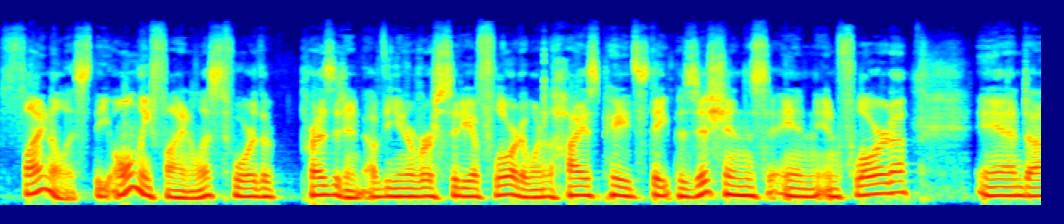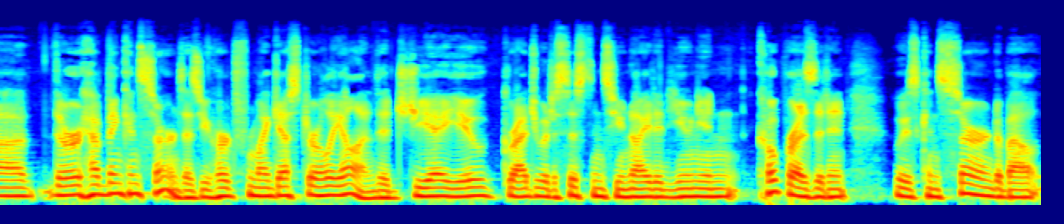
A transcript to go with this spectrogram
finalist, the only finalist for the president of the University of Florida, one of the highest paid state positions in, in Florida. And uh, there have been concerns, as you heard from my guest early on, the GAU, Graduate Assistants United Union co president, who is concerned about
